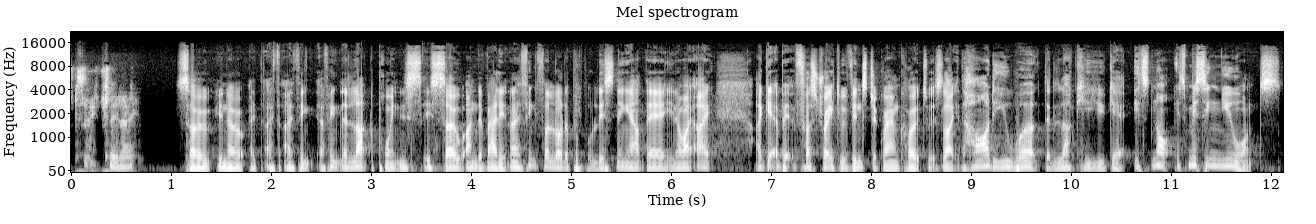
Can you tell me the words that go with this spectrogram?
Exactly right. So you know, I, I, think I think the luck point is, is so undervalued, and I think for a lot of people listening out there, you know, I, I, I get a bit frustrated with Instagram quotes. Where it's like the harder you work, the luckier you get. It's not. It's missing nuance.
